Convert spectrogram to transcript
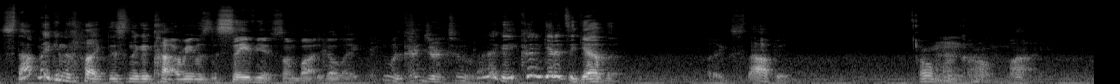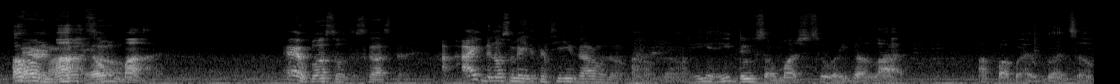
stop making it like this nigga Kyrie was the savior of somebody though. Like He was injured too. nigga, he couldn't get it together. Like stop it. Oh my Mm. god. Oh my. Oh Very my. Oh so. my. Eric Bledsoe's disgusting. How, how you been on so many different teams? I don't know. I don't know. He he do so much too. He do a lot. I fuck with Eric Bledsoe.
